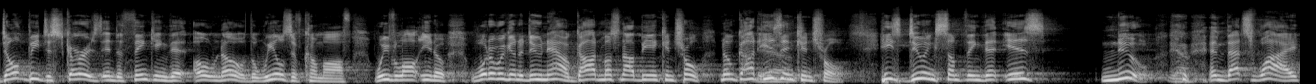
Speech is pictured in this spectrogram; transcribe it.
don't be discouraged into thinking that oh no, the wheels have come off. We've lost, you know, what are we going to do now? God must not be in control. No, God is in control. He's doing something that is new. Yeah. and that's why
